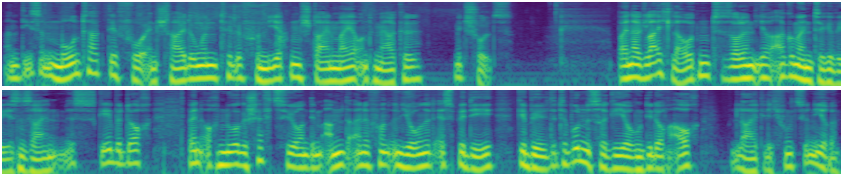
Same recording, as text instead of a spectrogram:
An diesem Montag der Vorentscheidungen telefonierten Steinmeier und Merkel mit Schulz. Beinahe gleichlautend sollen ihre Argumente gewesen sein. Es gebe doch, wenn auch nur geschäftsführend im Amt, eine von Union und SPD gebildete Bundesregierung, die doch auch leidlich funktioniere.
